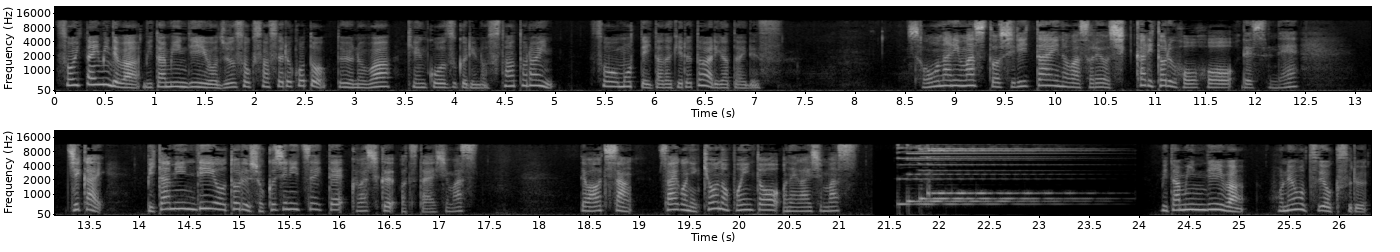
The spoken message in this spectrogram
そういった意味ではビタミン D を充足させることというのは健康づくりのスタートライン、そう思っていただけるとありがたいです。そうなりますと知りたいのはそれをしっかりとる方法ですね。次回、ビタミン D を摂る食事について詳しくお伝えします。では、おちさん、最後に今日のポイントをお願いします。ビタミン D は骨を強くする、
